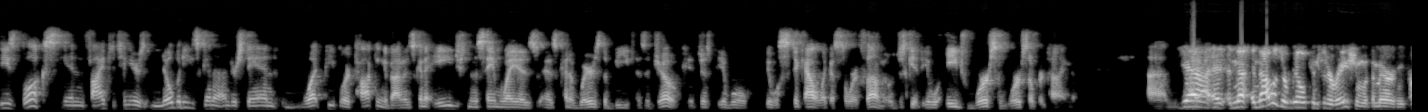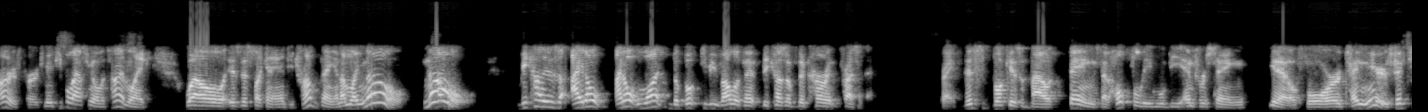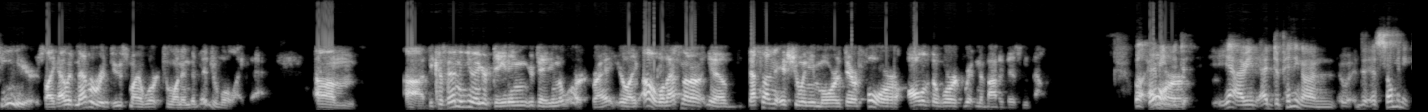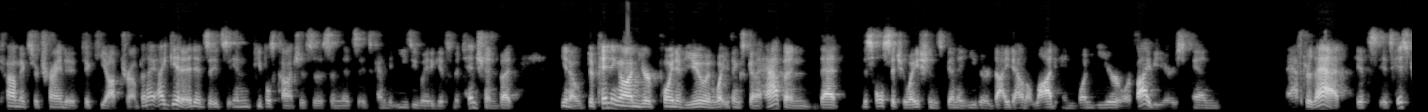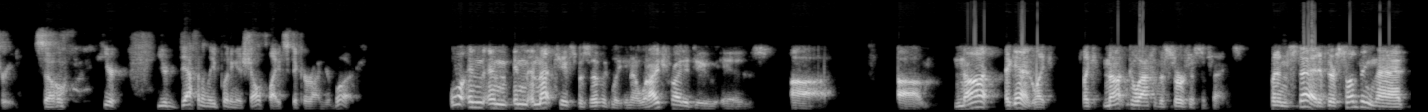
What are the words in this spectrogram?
these books in five to ten years, nobody's going to understand what people are talking about. and It's going to age in the same way as as kind of where's the beef as a joke. It just it will it will stick out like a sore thumb. It will just get it will age worse and worse over time. Um, yeah, I, and that and that was a real consideration with American Carnage Perch. I mean, people ask me all the time, like, "Well, is this like an anti-Trump thing?" And I'm like, "No, no." Because I don't, I don't want the book to be relevant because of the current president right? This book is about things that hopefully will be interesting, you know, for 10 years, 15 years. Like I would never reduce my work to one individual like that. Um, uh, because then, you know, you're dating, you're dating the work, right? You're like, oh, well, that's not a, you know, that's not an issue anymore. Therefore, all of the work written about it is invalid. Well, or, I mean, yeah, I mean, uh, depending on uh, so many comics are trying to, to key off Trump, and I, I, get it. It's it's in people's consciousness, and it's it's kind of an easy way to get some attention. But you know, depending on your point of view and what you think is going to happen, that this whole situation is going to either die down a lot in one year or five years, and after that, it's it's history. So you're you're definitely putting a shelf life sticker on your book. Well, and, and, and in that case specifically, you know, what I try to do is uh, um, not again like like not go after the surface of things, but instead, if there's something that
